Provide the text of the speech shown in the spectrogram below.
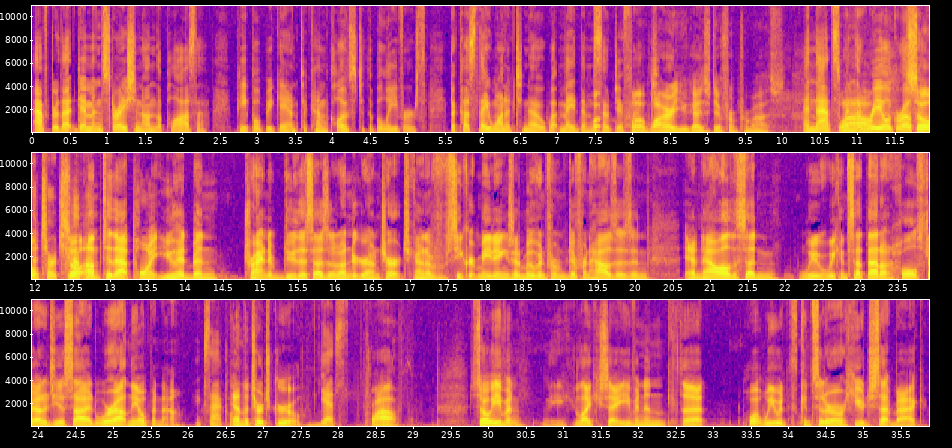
After that demonstration on the plaza, people began to come close to the believers because they wanted to know what made them What- so what- different. why are you guys different from us? And that's when the real growth so, of the church So happened. up to that point, you had been trying to do this as an underground church, kind of secret meetings and moving from different houses, and and now all of a sudden we we can set that whole strategy aside. We're out in the open now, exactly. and the church grew. yes. Wow. So even like you say, even in that what we would consider a huge setback,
